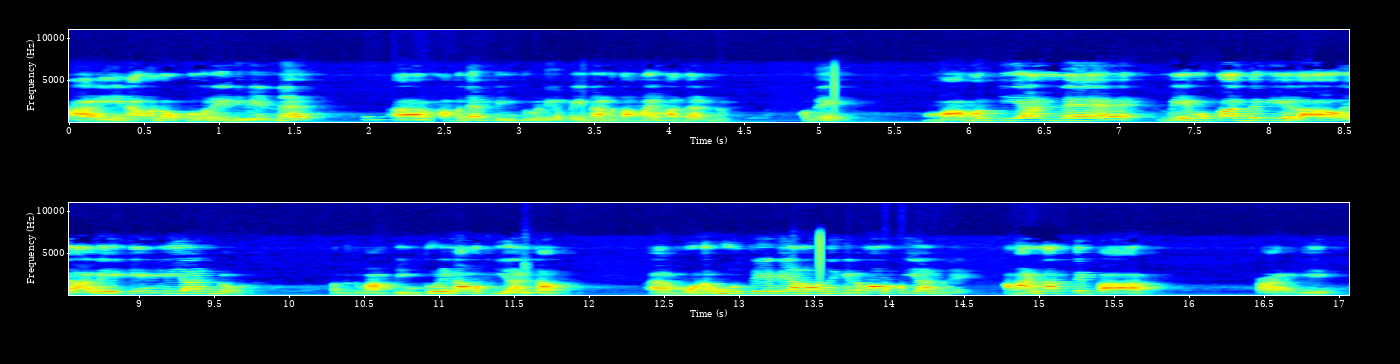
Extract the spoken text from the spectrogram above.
හරි ඔන්න ඔක්කොම රෙඩි වෙන්න. ආ, මම දැන් පින්තූර ටික පෙන්නන්න තමයි හදන්නේ. හොඳේ? මම කියන්නේ මේ මොකද්ද කියලා ඔයාලා එකෙන් ලියන්න? මම පින්තූරේ නම කියන්නම්. ආ, මොන වෘත්තයට යනවද කියලා මම කියන්නේ. අහන්නත් එපා. හරි.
